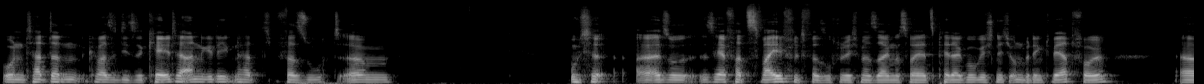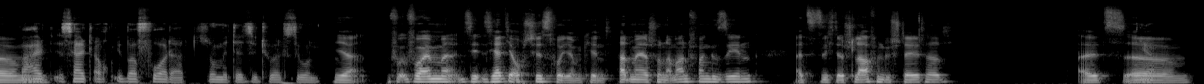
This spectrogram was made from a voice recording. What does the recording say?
Und hat dann quasi diese Kälte angelegt und hat versucht, ähm, unter, also sehr verzweifelt versucht, würde ich mal sagen. Das war jetzt pädagogisch nicht unbedingt wertvoll. Ähm, war halt, ist halt auch überfordert, so mit der Situation. ja, vor, vor allem, sie, sie hat ja auch Schiss vor ihrem Kind. Hat man ja schon am Anfang gesehen, als sie sich da schlafen gestellt hat. Als, Ja. ähm,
